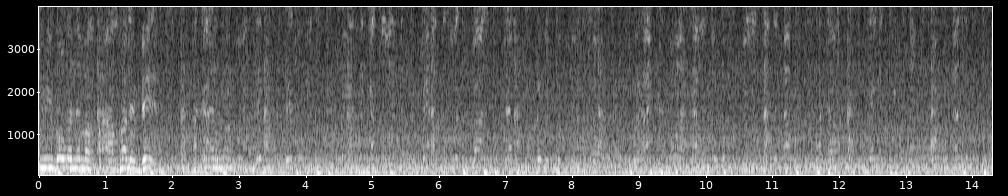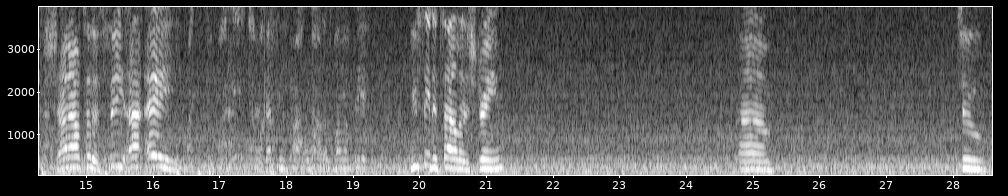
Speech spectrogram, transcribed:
picture me rolling in my 500 Benz. Shout out to the CIA. I got these by my bed. You see the title of the stream. Um, to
